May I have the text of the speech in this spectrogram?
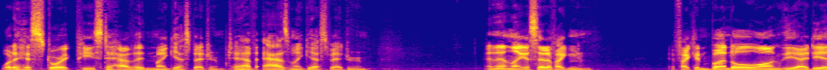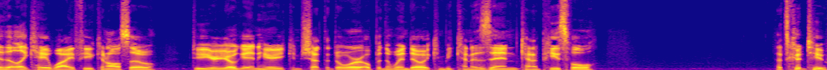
What a historic piece to have in my guest bedroom, to have as my guest bedroom. And then, like I said, if I can if I can bundle along the idea that like, hey, wife, you can also do your yoga in here. You can shut the door, open the window. It can be kind of zen, kind of peaceful. That's good too,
